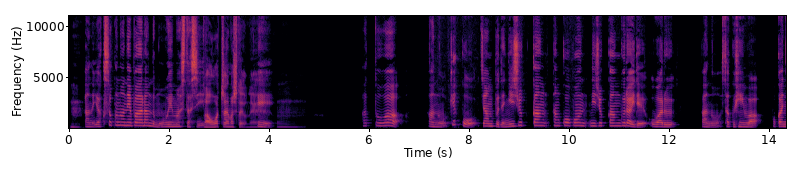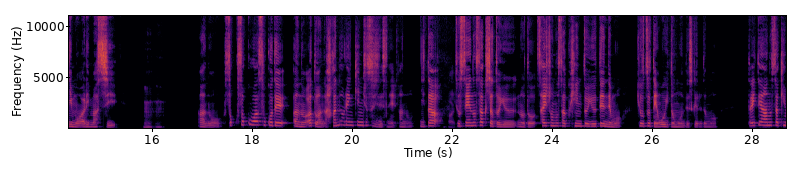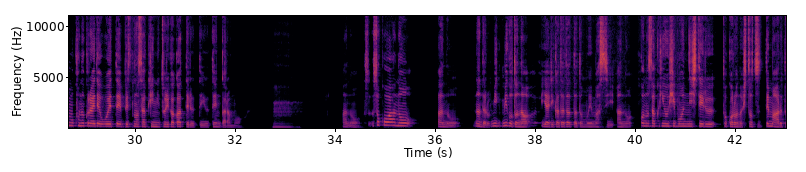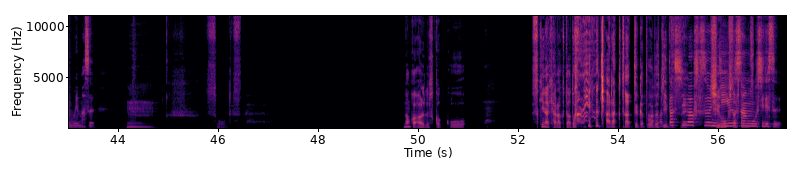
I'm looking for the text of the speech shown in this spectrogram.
うん。あの、約束のネバーランドも終えましたし、あ、終わっちゃいましたよね。ええうん。あとは、あの、結構ジャンプで20巻、単行本20巻ぐらいで終わる、あの、作品は他にもありますし、うんうん。あの、そ、そこはそこで、あの、あとは、鋼の錬金術師ですね。あの、似たはい女性の作者というのと、最初の作品という点でも共通点多いと思うんですけれども、大抵あの作品もこのくらいで終えて別の作品に取り掛かってるっていう点からも、うん。あの、そそこはあの、あの、なんだろう、み見事なやり方だったと思いますし、あの、この作品を非凡にしているところの一つでもあると思います。うん。そうですね。なんかあれですか、こう、好きなキャラクターとか いるキャラクターっていうか登場人物で。私は普通に義勇さん推しです。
